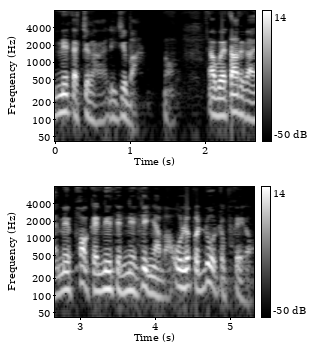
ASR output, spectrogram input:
เตเวลา အဝေတာကမေဖော့ကနေတနေတင်ညာပါအိုလပဒိုတဖေတော့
